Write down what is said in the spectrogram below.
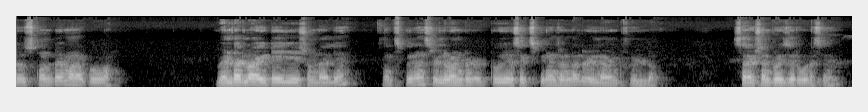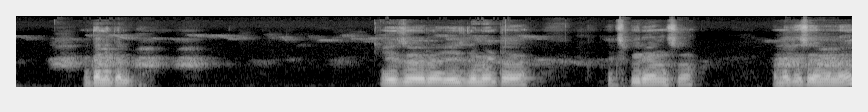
చూసుకుంటే మనకు వెల్డర్లో ఐటీఐ చేసి ఉండాలి. Experience relevant two years experience ఉండాలి రిలవెంట్ ఫీల్డ్లో. సెలక్షన్ ప్రొసీజర్ కూడా same. Mechanical. Age age limit experience అనేది సేమ్ ఉన్నాయి.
